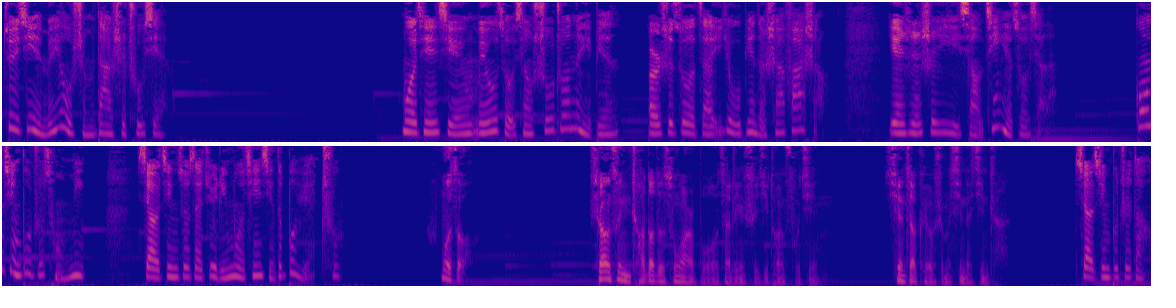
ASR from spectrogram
最近也没有什么大事出现。莫千行没有走向书桌那边，而是坐在右边的沙发上，眼神示意小静也坐下来。恭敬不如从命，小静坐在距离莫千行的不远处。莫总，上次你查到的宋二伯在林氏集团附近，现在可有什么新的进展？小静不知道。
